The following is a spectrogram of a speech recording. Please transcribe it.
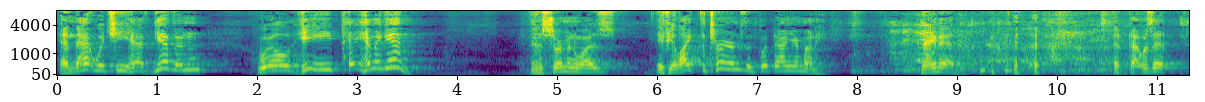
and that which he hath given will he pay him again. And the sermon was, if you like the terms, then put down your money. Amen. that was it.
